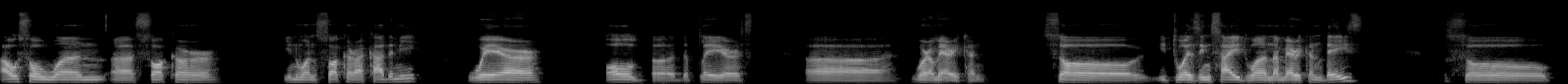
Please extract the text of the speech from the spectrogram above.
also one uh, soccer in one soccer academy where all the, the players uh, were American. So it was inside one American base. So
